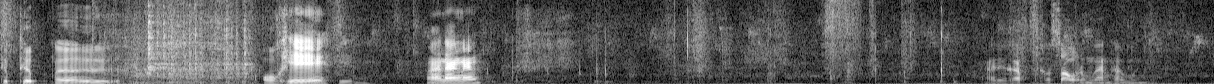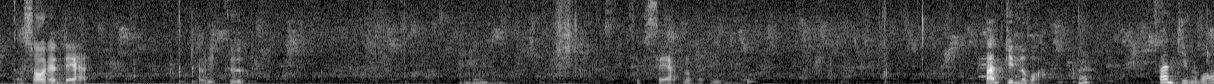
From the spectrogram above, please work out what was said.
ทึบทึบเออ โอเคมานั่งนั่งอันนี้ครับเขาเศร้าทั้งกันครับมึงเขาเศร้าแดดแดด แล้วอีกเกืออืมแสบๆเลยพี่ป้านกินหรือเปล่าฮะป้านกินหรือเปล่า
